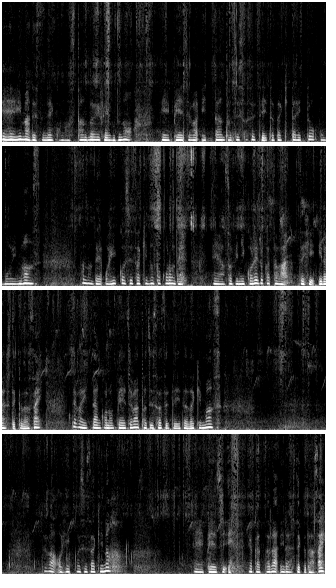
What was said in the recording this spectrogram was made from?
えー、今ですねこのスタンド FM の、えー、ページは一旦閉じさせていただきたいと思います。なのでお引越し先のところで、えー、遊びに来れる方はぜひいらしてください。では一旦このページは閉じさせていただきます。ではお引越し先の、えー、ページよかったらいらしてください。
